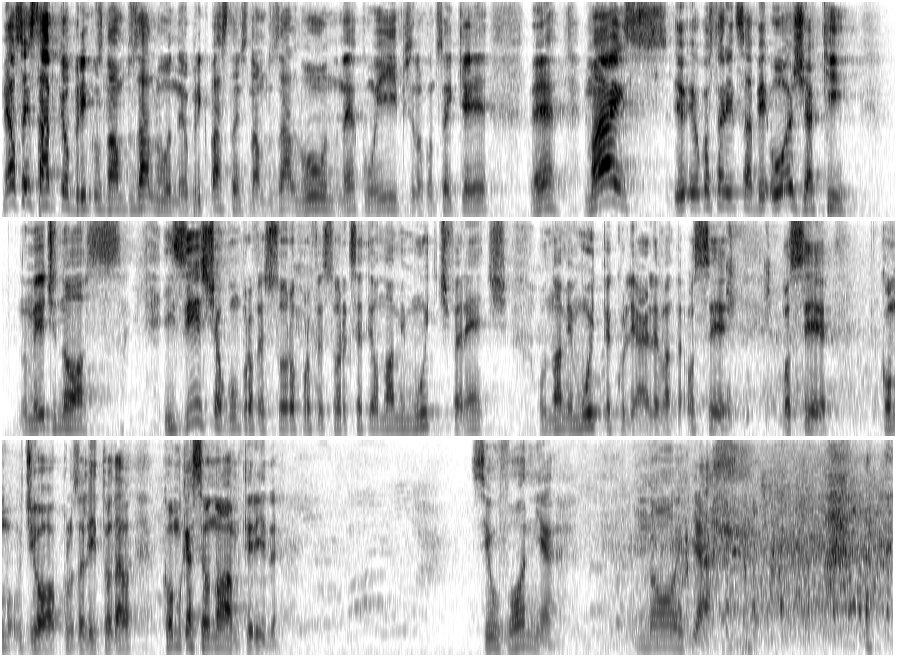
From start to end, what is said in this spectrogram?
Né, vocês sabem que eu brinco os nomes dos alunos, né? Eu brinco bastante os nomes dos alunos, né? Com Y, com não sei o quê, né? Mas eu, eu gostaria de saber, hoje aqui, no meio de nós, existe algum professor ou professora que você tem um nome muito diferente? Um nome muito peculiar? Levanta, você, você, como de óculos ali, toda. Como que é seu nome, querida? Silvônia. Noia.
